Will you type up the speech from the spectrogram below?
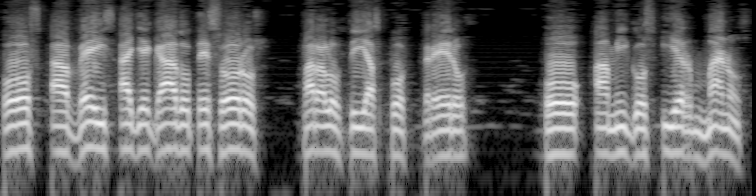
os habéis allegado tesoros para los días postreros. Oh amigos y hermanos,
